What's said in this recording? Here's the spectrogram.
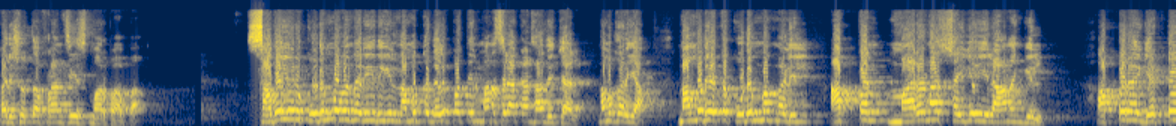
പരിശുദ്ധ ഫ്രാൻസിസ് മാർപ്പാപ്പ. സഭയൊരു കുടുംബം എന്ന രീതിയിൽ നമുക്ക് എളുപ്പത്തിൽ മനസ്സിലാക്കാൻ സാധിച്ചാൽ നമുക്കറിയാം നമ്മുടെയൊക്കെ കുടുംബങ്ങളിൽ അപ്പൻ മരണശയ്യയിലാണെങ്കിൽ അപ്പന് എട്ടോ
